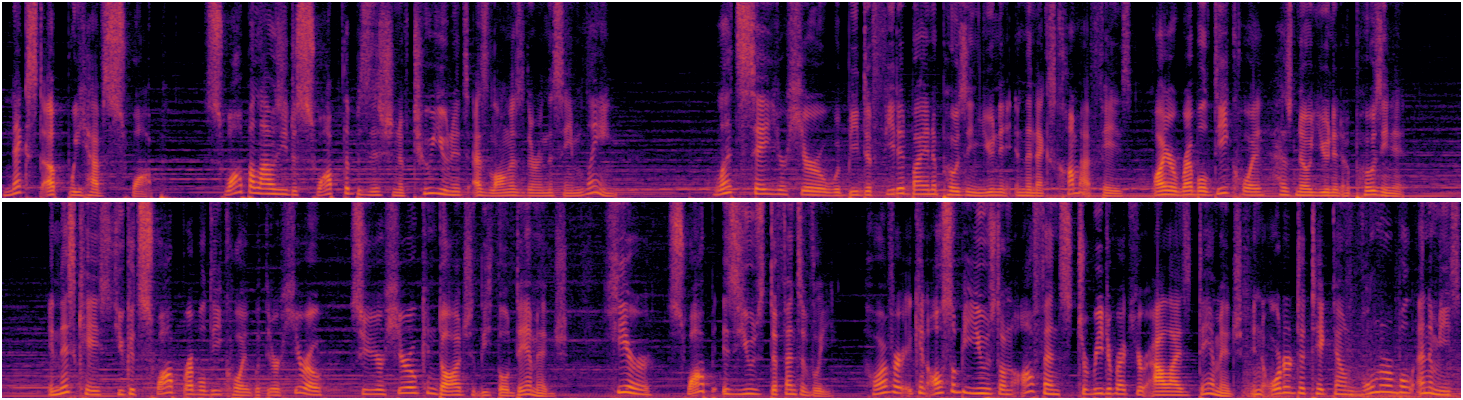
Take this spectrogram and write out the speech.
Next up we have Swap. Swap allows you to swap the position of two units as long as they're in the same lane. Let's say your hero would be defeated by an opposing unit in the next combat phase, while your Rebel Decoy has no unit opposing it. In this case, you could swap Rebel Decoy with your hero so your hero can dodge lethal damage. Here, swap is used defensively. However, it can also be used on offense to redirect your allies' damage in order to take down vulnerable enemies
